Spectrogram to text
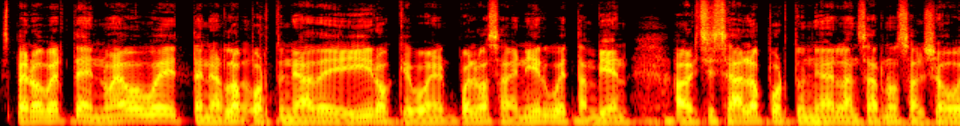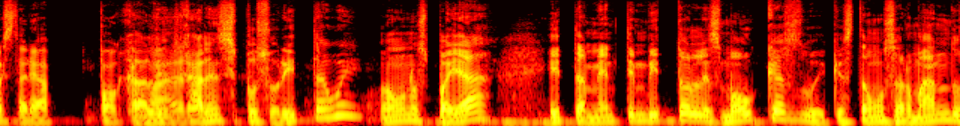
Espero verte de nuevo, güey, tener la huevo. oportunidad de ir o que vuel- vuelvas a venir, güey, también. A ver si se da la oportunidad de lanzarnos al show, estaría poca Jalen- madre. jálense, pues ahorita, güey. Vámonos para allá. Y también te invito al Smokecast, güey, que estamos armando.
